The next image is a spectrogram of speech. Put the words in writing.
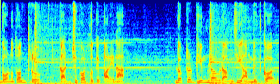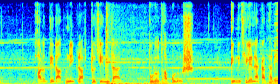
গণতন্ত্র কার্যকর হতে পারে না। ডক্টর ভীমরাও রামজি আম্বেদকর, ভারতের আধুনিক রাষ্ট্রচিন্তার পুরোধা পুরুষ তিনি ছিলেন একাধারে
